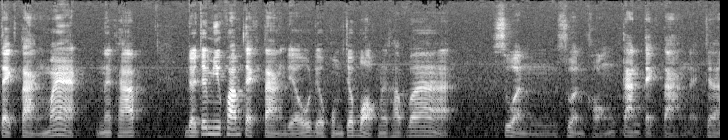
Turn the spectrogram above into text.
แตกต่างมากนะครับ เดี๋ยวจะมีความแตกต่างเดี๋ยวเดี๋ยวผมจะบอกนะครับว่า ส่วนส่วนของการแตกต่างเนี่ยจะ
